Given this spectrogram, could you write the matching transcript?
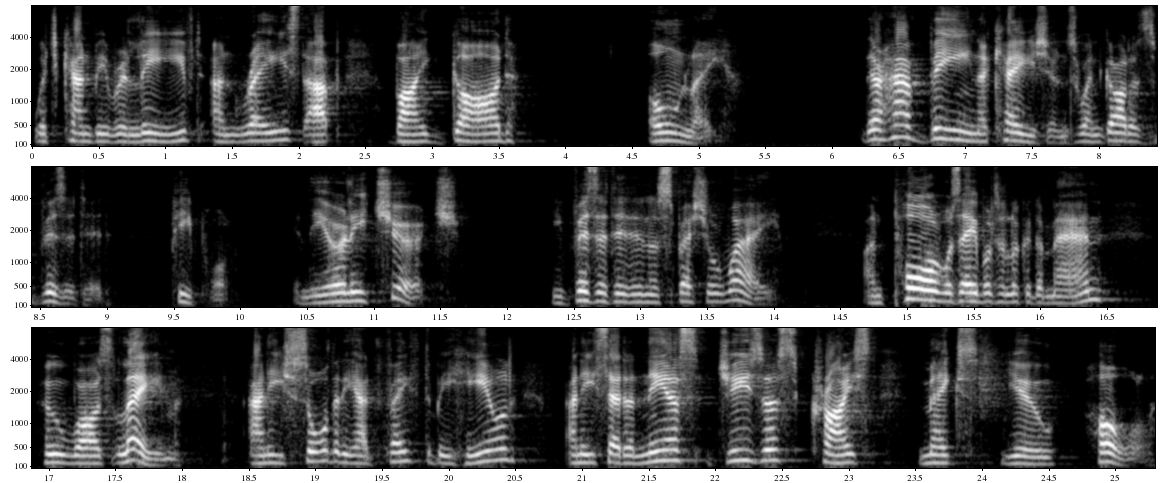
which can be relieved and raised up by God only. There have been occasions when God has visited people. In the early church, he visited in a special way. And Paul was able to look at a man who was lame, and he saw that he had faith to be healed, and he said, Aeneas, Jesus Christ makes you whole.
